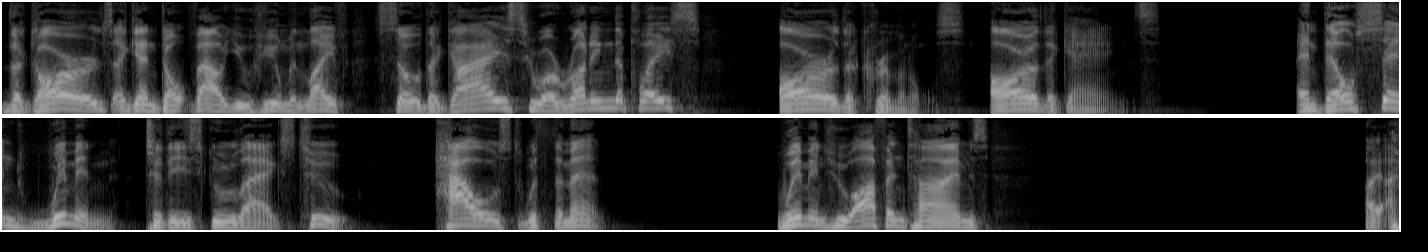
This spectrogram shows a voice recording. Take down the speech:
the guards, again, don't value human life. So the guys who are running the place are the criminals, are the gangs. And they'll send women to these gulags too, housed with the men. Women who oftentimes, I, I,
